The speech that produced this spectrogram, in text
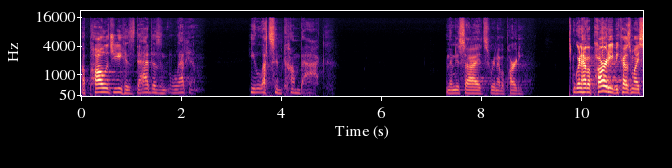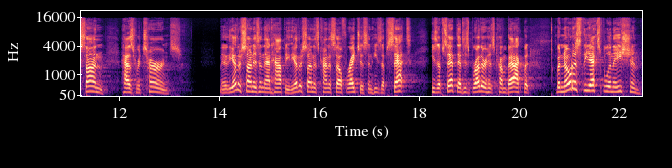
apology, his dad doesn't let him. He lets him come back. And then decides we're going to have a party. We're going to have a party because my son has returned. Now, the other son isn't that happy. The other son is kind of self righteous and he's upset. He's upset that his brother has come back. But, but notice the explanation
